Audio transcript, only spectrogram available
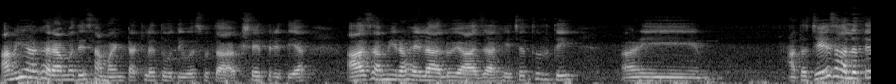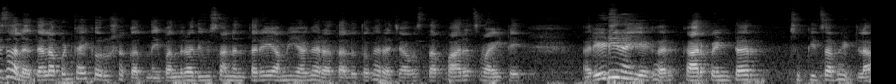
आम्ही या घरामध्ये सामान टाकलं तो दिवस होता अक्षय तृतीया आज आम्ही राहायला आलो आहे आज आहे चतुर्थी. आणि आता जे झालं ते झालं त्याला आपण काही करू शकत नाही. पंधरा दिवसानंतरही आम्ही या घरात आलो तो घराची अवस्था फारच वाईट आहे. रेडी नाही आहे घर. कारपेंटर चुकीचा भेटला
